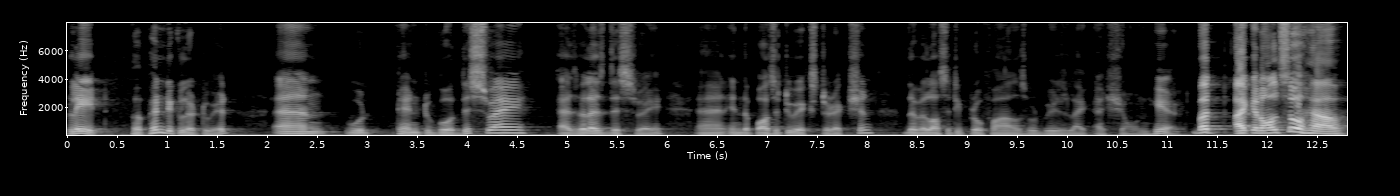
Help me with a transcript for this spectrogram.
plate perpendicular to it and would tend to go this way as well as this way and in the positive x direction the velocity profiles would be like as shown here. But I can also have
